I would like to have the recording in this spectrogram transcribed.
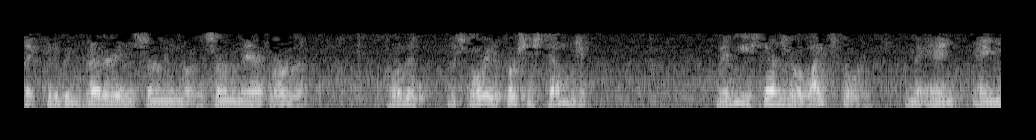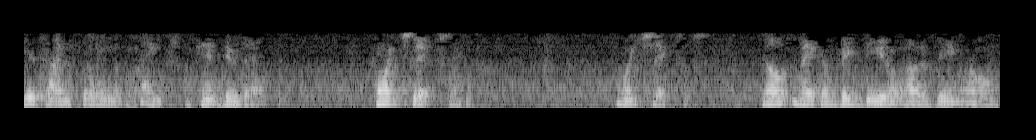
that could have been better in the sermon or the sermonette or the or the, the story the person's telling you. Maybe he's telling you a life story, and and you're trying to fill in the blanks. You can't do that. Point six. Point six. Don't make a big deal out of being wrong.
